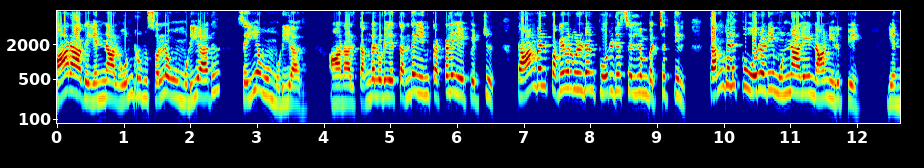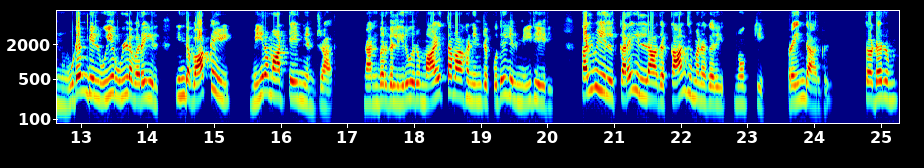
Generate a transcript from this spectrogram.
மாறாக என்னால் ஒன்றும் சொல்லவும் முடியாது செய்யவும் முடியாது. ஆனால் தங்களுடைய தந்தையின் கட்டளையை பெற்று தாங்கள் பகைவர்களுடன் போரிட செல்லும் பட்சத்தில் தங்களுக்கு ஒரு அடி முன்னாலே நான் இருப்பேன். என் உடம்பில் உயிர் உள்ள வரையில் இந்த வாக்கை மீறமாட்டேன் என்றார். நண்பர்கள் இருவரும் ஆயத்தமாக நின்ற குதிரையில் மீதேறி கல்வியில் கரையில்லாத காஞ்சி மனகரை நோக்கி விரைந்தார்கள். தொடரும்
